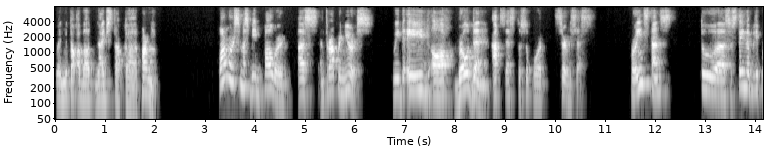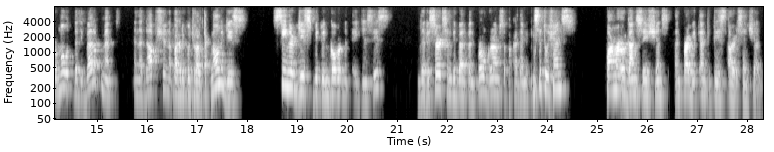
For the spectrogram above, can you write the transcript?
when we talk about livestock uh, farming. Farmers must be empowered as entrepreneurs with the aid of broadened access to support services. For instance, to uh, sustainably promote the development and adoption of agricultural technologies, synergies between government agencies, the research and development programs of academic institutions, farmer organizations, and private entities are essential.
